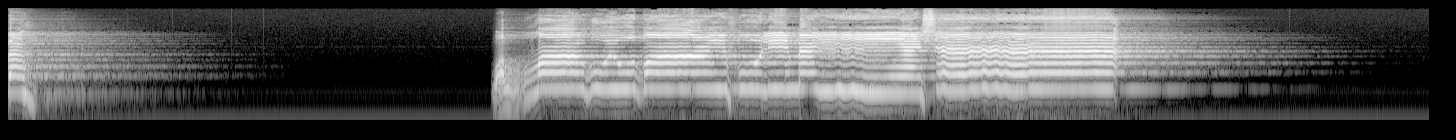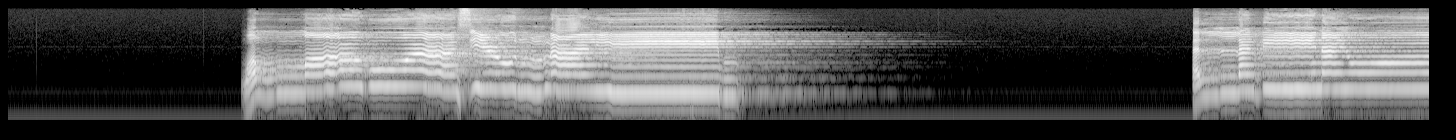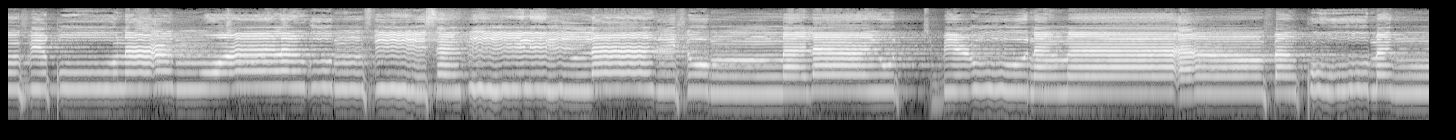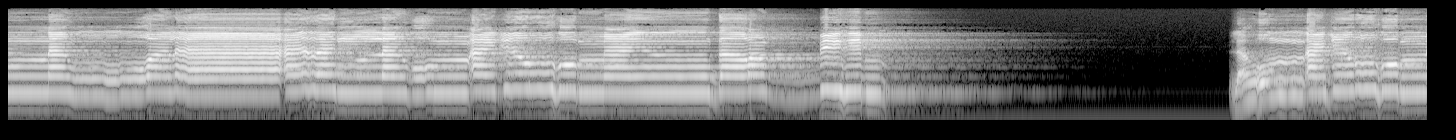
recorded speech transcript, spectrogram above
والله الذين ينفقون أموالهم في سبيل الله ثم لا يتبعون ما أنفقوا منا لهم أجرهم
